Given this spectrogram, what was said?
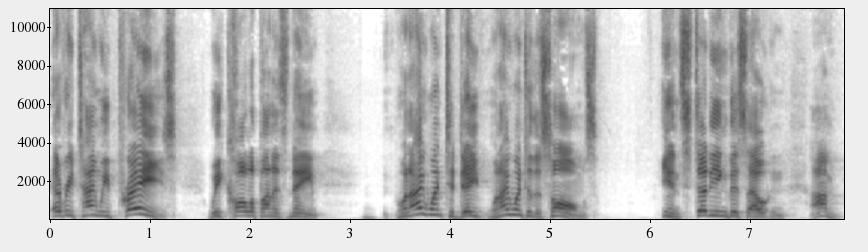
Every time we praise, we call upon his name. When I went to Dave, when I went to the Psalms in studying this out, and I'm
